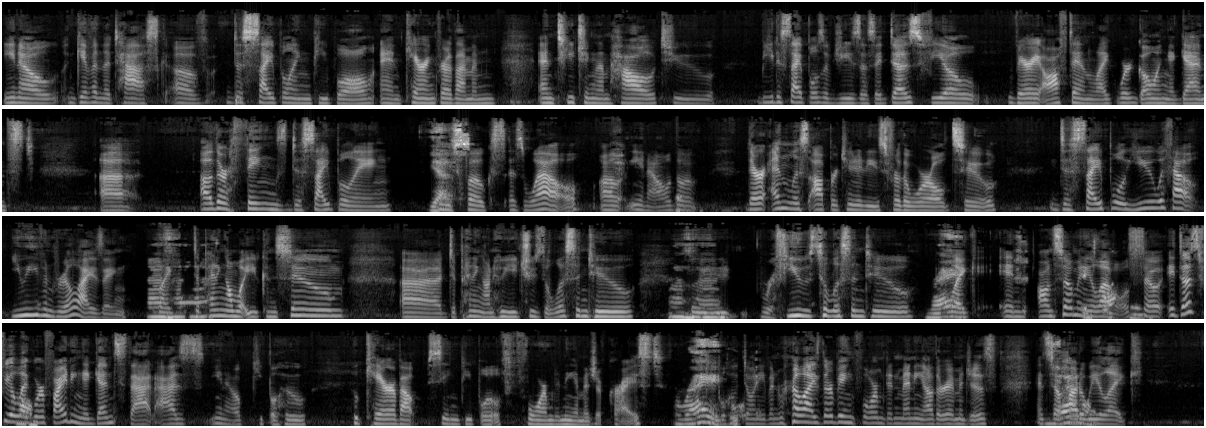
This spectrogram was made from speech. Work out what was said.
you know, given the task of discipling people and caring for them and, and teaching them how to be disciples of Jesus, it does feel very often like we're going against uh, other things discipling yes. these folks as well. Uh, you know, the there are endless opportunities for the world to disciple you without you even realizing uh-huh. like depending on what you consume uh depending on who you choose to listen to uh-huh. who mm-hmm. you refuse to listen to right. like in on so many exactly. levels so it does feel like we're fighting against that as you know people who who care about seeing people formed in the image of Christ right people who don't even realize they're being formed in many other images and so yeah. how do we like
